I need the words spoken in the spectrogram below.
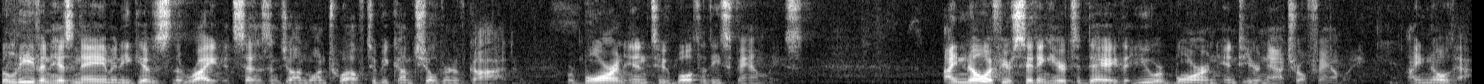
believe in his name and he gives the right, it says in John 1:12, to become children of God. We're born into both of these families. I know if you're sitting here today that you were born into your natural family. I know that.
